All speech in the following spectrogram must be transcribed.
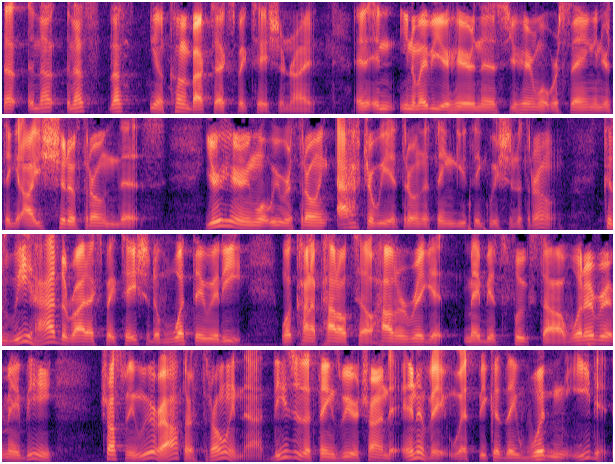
that and that and that's that's you know coming back to expectation right and, and you know maybe you're hearing this you're hearing what we're saying and you're thinking oh you should have thrown this you're hearing what we were throwing after we had thrown the thing you think we should have thrown. Because we had the right expectation of what they would eat what kind of paddle tail how to rig it maybe it's fluke style whatever it may be. Trust me we were out there throwing that. These are the things we were trying to innovate with because they wouldn't eat it.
